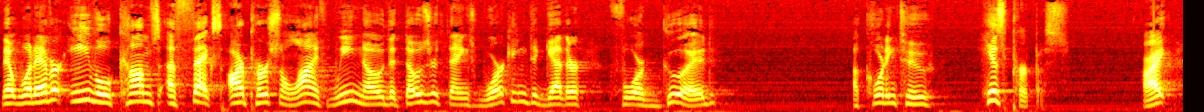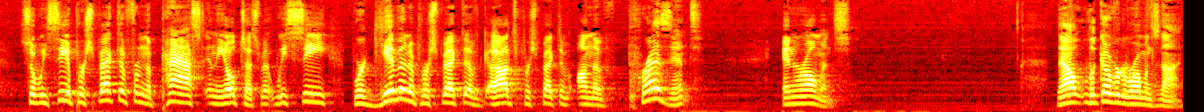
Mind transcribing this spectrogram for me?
That whatever evil comes affects our personal life, we know that those are things working together for good according to his purpose. All right? So we see a perspective from the past in the Old Testament. We see we're given a perspective, God's perspective on the present in Romans. Now look over to Romans 9.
